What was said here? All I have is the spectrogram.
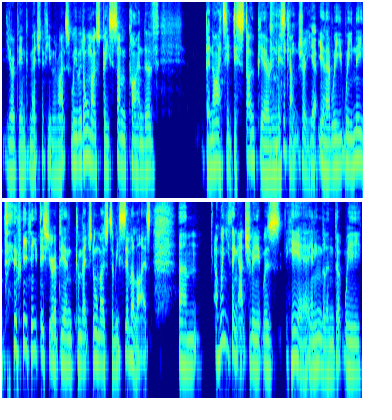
the European Convention of Human Rights, we would almost be some kind of benighted dystopia in this country. yep. You know, we we need we need this European Convention almost to be civilized. Um, and when you think actually it was here in England that we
